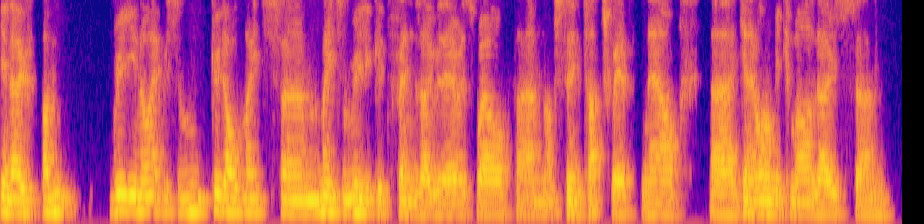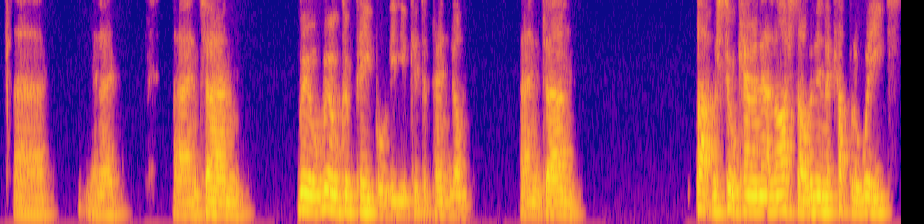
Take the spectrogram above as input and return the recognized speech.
you know, I'm reunited with some good old mates, um, made some really good friends over there as well. Um, I'm still in touch with now, uh, you know, Army commandos, um, uh, you know, and um, real, real good people that you could depend on. And, um, but we're still carrying that lifestyle. Within a couple of weeks,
